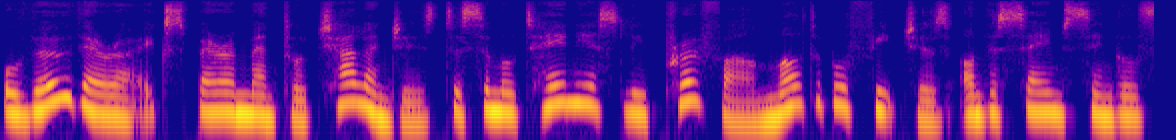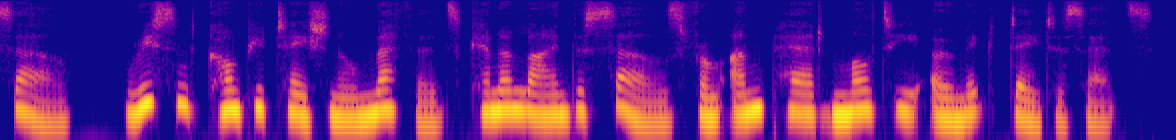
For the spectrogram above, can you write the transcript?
Although there are experimental challenges to simultaneously profile multiple features on the same single cell, recent computational methods can align the cells from unpaired multi omic datasets.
